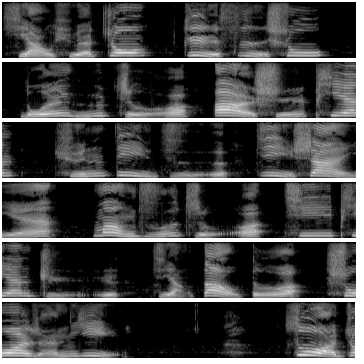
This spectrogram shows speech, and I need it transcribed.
小学中，至四书。《论语》者二十篇。群弟子，记善言。孟子者七篇止。讲道德，说仁义，做中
